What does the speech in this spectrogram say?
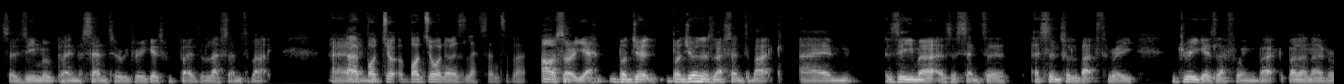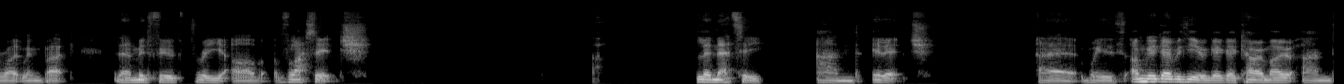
So Zima would play in the centre. Rodriguez would play as the left centre back. Uh, um, uh, Buongiorno as left centre back. Oh, sorry, yeah, Buongiorno, Buongiorno as left centre back. Um, Zima as a centre, a central back three. Rodriguez left wing back. Bellanova right wing back. Then midfield three of Vlasic, Linetty, and Ilic. Uh, with I'm going to go with you. I'm going to go Karamoh and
